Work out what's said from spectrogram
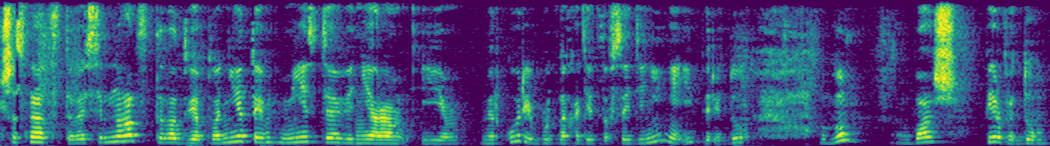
16 и 17 две планеты вместе, Венера и Меркурий, будут находиться в соединении и перейдут в ваш первый дом.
